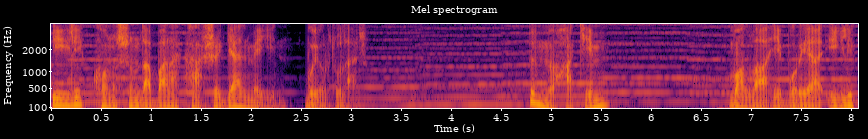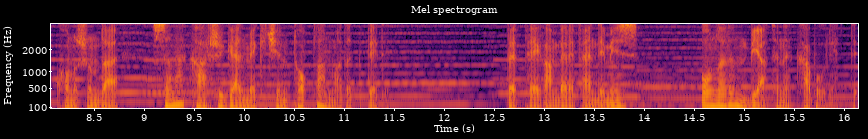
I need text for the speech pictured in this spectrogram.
iyilik konusunda bana karşı gelmeyin buyurdular. Ümmü Hakim, vallahi buraya iyilik konusunda sana karşı gelmek için toplanmadık dedi. Ve Peygamber Efendimiz onların biatını kabul etti.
